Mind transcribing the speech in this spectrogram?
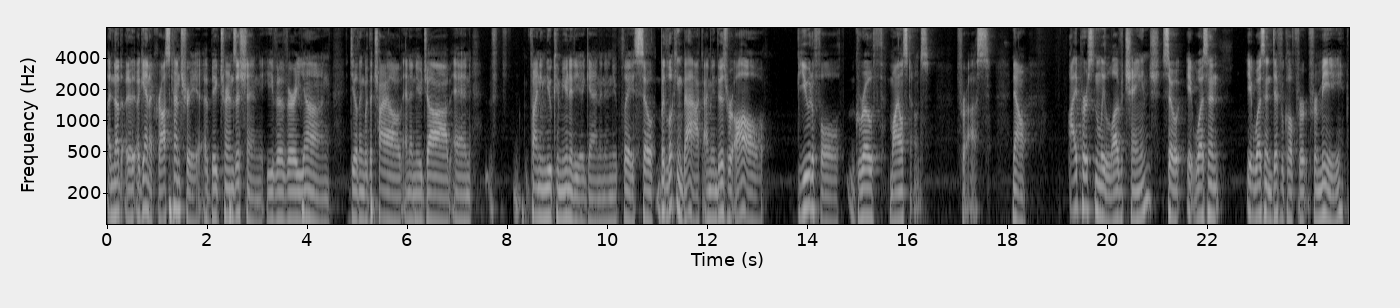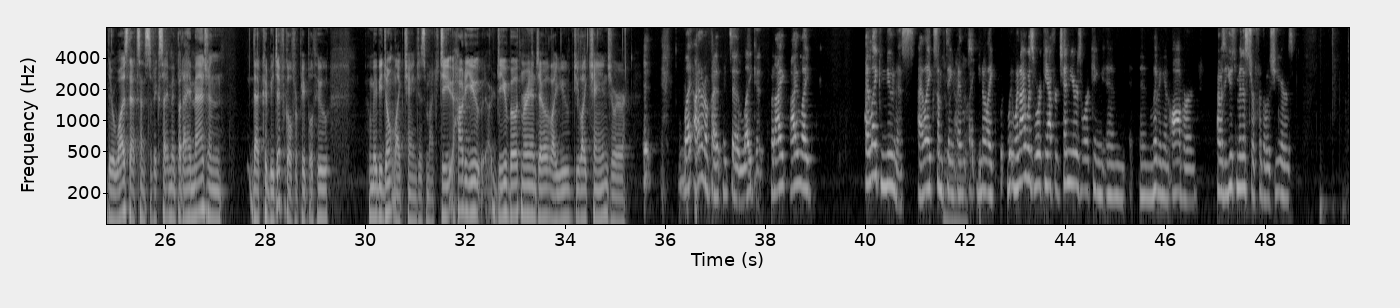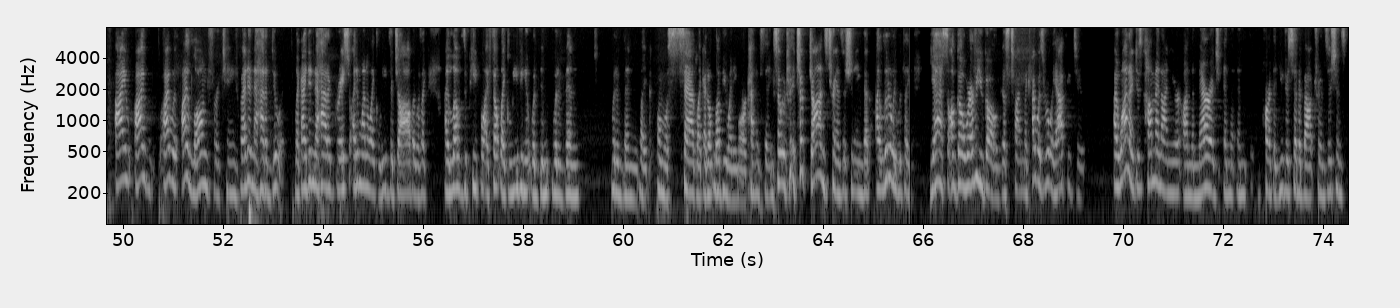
another again across country a big transition eva very young dealing with a child and a new job and finding new community again in a new place. So, but looking back, I mean, those were all beautiful growth milestones for us. Now, I personally love change, so it wasn't it wasn't difficult for for me. There was that sense of excitement, but I imagine that could be difficult for people who who maybe don't like change as much. Do you how do you do you both Maria and Joe like you do you like change or like I don't know if I would say I like it, but I I like I like newness. I like something. I like you know like when I was working after ten years working in in living in Auburn, I was a youth minister for those years. I I I was I longed for a change, but I didn't know how to do it. Like I didn't know how to grace. I didn't want to like leave the job. I was like I loved the people. I felt like leaving it would been would have been would have been like almost sad, like I don't love you anymore, kind of thing. So it, it took John's transitioning that I literally would like yes, I'll go wherever you go this time. Like I was really happy to. I want to just comment on your on the marriage and the and part that you just said about transitions,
